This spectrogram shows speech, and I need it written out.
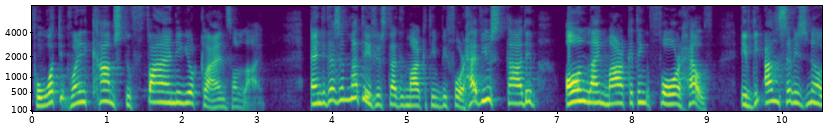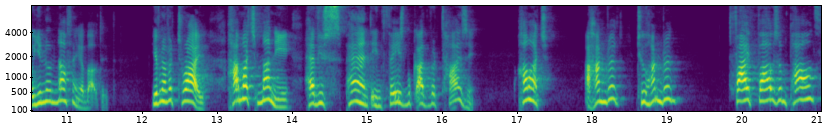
for what when it comes to finding your clients online? And it doesn't matter if you studied marketing before. Have you studied online marketing for health? If the answer is no, you know nothing about it. You've never tried. How much money have you spent in Facebook advertising? How much? A hundred, two hundred, five thousand pounds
